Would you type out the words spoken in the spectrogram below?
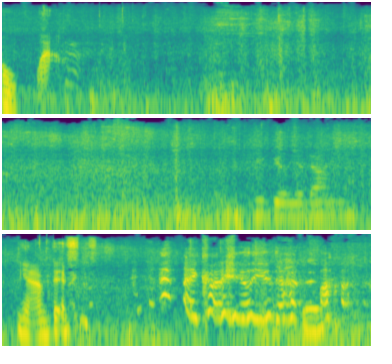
Oh, wow. Reveal you're dying. Yeah, I'm dead. I can't heal you that fast.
